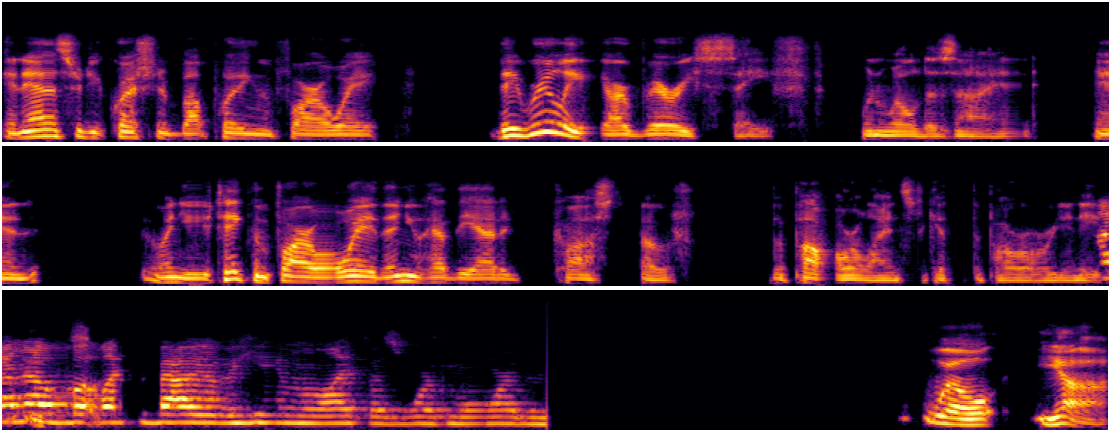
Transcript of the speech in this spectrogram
in answer to your question about putting them far away, they really are very safe when well designed. And when you take them far away, then you have the added cost of the power lines to get the power where you need. I it. know, but like the value of a human life is worth more than Well, yeah,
